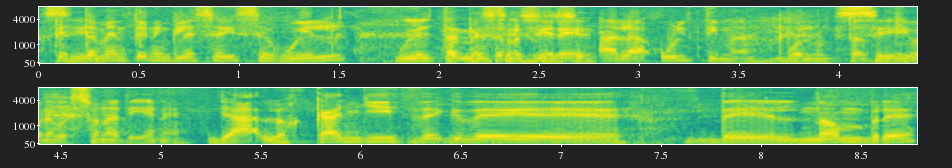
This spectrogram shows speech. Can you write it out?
Sí. testamento en inglés se dice will? Will Porque también, se sí, refiere a la última voluntad que una persona tiene. Ya, los kanjis de, de- del nombre,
